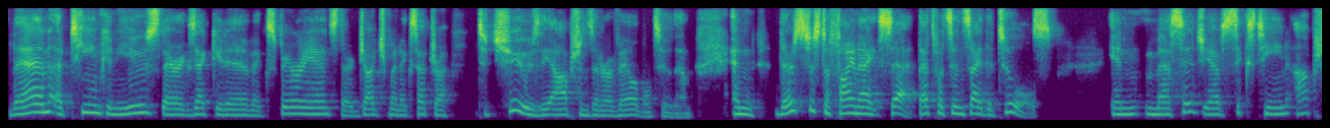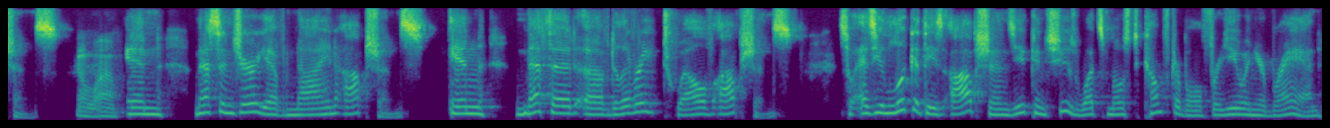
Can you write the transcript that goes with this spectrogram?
then a team can use their executive experience their judgment et cetera to choose the options that are available to them. And there's just a finite set. That's what's inside the tools. In message you have 16 options. Oh wow. In messenger you have nine options. In method of delivery 12 options. So as you look at these options you can choose what's most comfortable for you and your brand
